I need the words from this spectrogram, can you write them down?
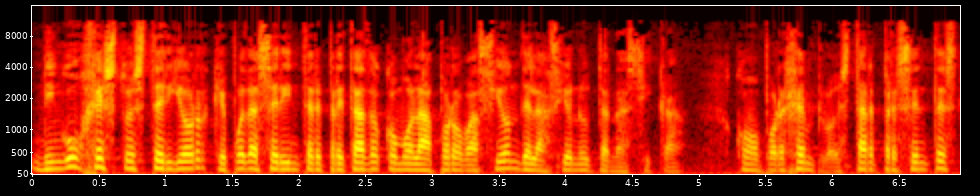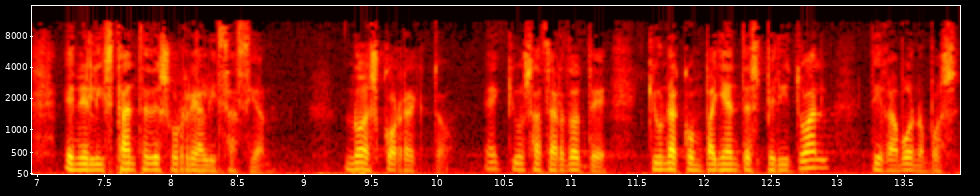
ningún gesto exterior que pueda ser interpretado como la aprobación de la acción eutanásica, como por ejemplo estar presentes en el instante de su realización. No es correcto ¿eh? que un sacerdote, que un acompañante espiritual diga, bueno, pues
